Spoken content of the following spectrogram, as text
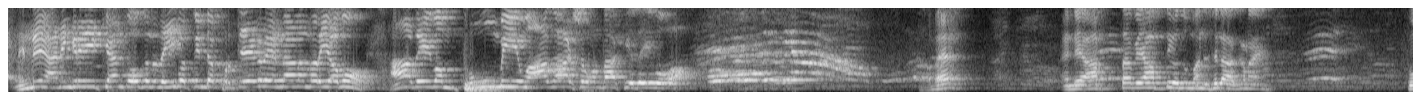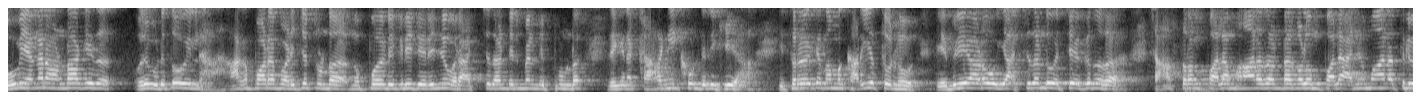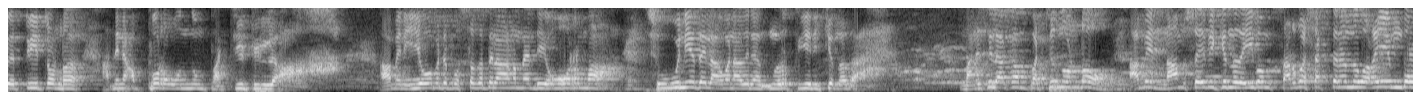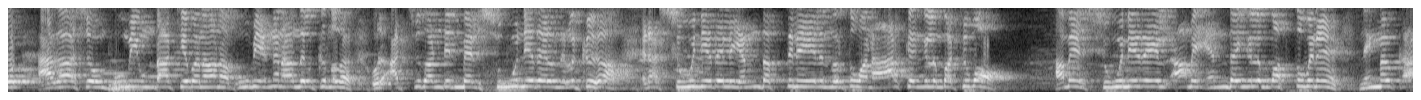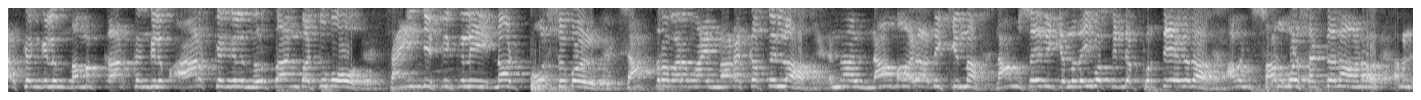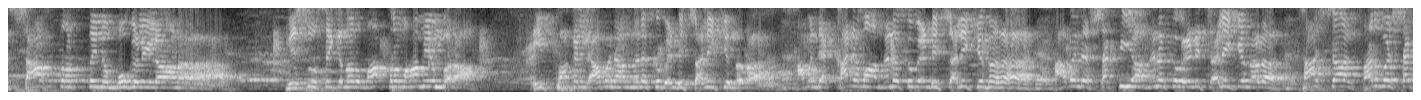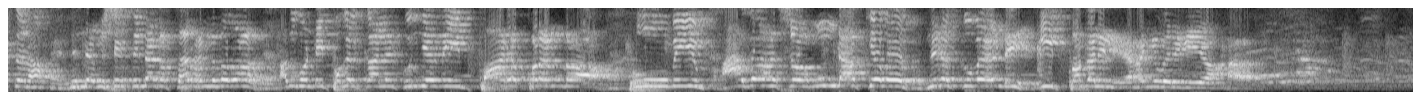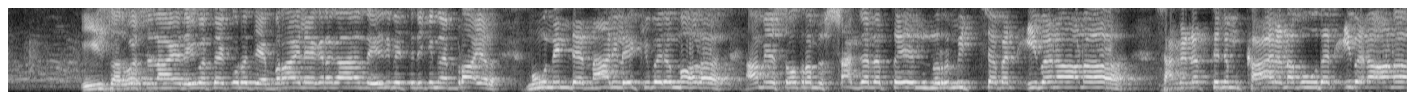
നിന്നെ അനുഗ്രഹിക്കാൻ പോകുന്ന ദൈവത്തിന്റെ പ്രത്യേകത എന്താണെന്ന് അറിയാമോ ആ ദൈവം ഭൂമിയും ആകാശവും ഉണ്ടാക്കിയ ദൈവമാ. എന്റെ അർത്ഥവ്യാപ്തി ഒന്ന് മനസ്സിലാക്കണേ. ഭൂമി എങ്ങനെ ഉണ്ടാക്കിയത്? ഒരു പിടുത്തവും ഇല്ല. ആകപ്പാടെ പഠിച്ചിട്ടുണ്ട്. മുപ്പത് ഡിഗ്രി ചെരിഞ്ഞ് ഒരു അച്ചുതണ്ടിന്മേൽ നിപ്പുണ്ട്. ഇതിങ്ങനെ കറങ്ങിക്കൊണ്ടിരിക്കുക ഇത്രയൊക്കെ നമുക്കറിയത്തുള്ളൂ. എവിടെയാണോ ഈ അച്ചുതണ്ട് വെച്ചേക്കുന്നത്? ശാസ്ത്രം പല മാനദണ്ഡങ്ങളും പല അനുമാനത്തിലും എത്തിയിട്ടുണ്ട്. അതിനപ്പുറം ഒന്നും പറ്റിയിട്ടില്ല. അവൻ ഇയോമിന്റെ പുസ്തകത്തിലാണെന്ന് എന്റെ ഓർമ്മ. ശൂന്യതയിൽ അവൻ അതിനെ നിർത്തിയിരിക്കുന്നത്. മനസ്സിലാക്കാൻ പറ്റുന്നുണ്ടോ? അമേൻ നാം സേവിക്കുന്ന ദൈവം സർവശക്തൻ എന്ന് പറയുമ്പോൾ ആകാശവും ഭൂമി ഉണ്ടാക്കിയവനാണ്. ഭൂമി എങ്ങനെയാണ് നിൽക്കുന്നത്? ഒരു അച്ചുതണ്ടിന്മേൽ ശൂന്യതയിൽ നിൽക്കുക. എടാ ശൂന്യതയിൽ എന്തത്തിനേലും നിർത്തുവാൻ ആർക്കെങ്കിലും പറ്റുമോ? ആമേ ശൂന്യതയിൽ ആമേ എന്തെങ്കിലും വസ്തുവിനെ നിങ്ങൾക്കാർക്കെങ്കിലും നമുക്കാർക്കെങ്കിലും ആർക്കെങ്കിലും നിർത്താൻ പറ്റുമോ? സയന്റിഫിക്കലി നോട്ട് പോസിബിൾ ശാസ്ത്രപരമായി നടക്കത്തില്ല. എന്നാൽ നാം ആരാധിക്കുന്ന നാം സേവിക്കുന്ന ദൈവത്തിന്റെ പ്രത്യേകത അവൻ സർവശക്തനാണ്. അവൻ ശാസ്ത്രത്തിന് മുകളിലാണ്. വിശ്വസിക്കുന്നവർ മാത്രം ആമയം പറ. ഈ പകൽ അവനാ നിനക്ക് വേണ്ടി ചലിക്കുന്നത്. അവന്റെ കരമാ നിനക്ക് വേണ്ടി ചലിക്കുന്നത്. അവന്റെ ശക്തിയാ നിനക്ക് വേണ്ടി ചലിക്കുന്നത് സാക്ഷാൽ സർവശക്തനാ നിന്റെ വിഷയത്തിന്റെ അകത്ത് ഇറങ്ങുന്നത് അതുകൊണ്ട് ഈ പകൽക്കാലം കുഞ്ഞെ നീ ഭൂമിയും ആകാശവും ഉണ്ടാക്കിയവർ നിനക്ക് വേണ്ടി ഈ പകലിൽ ഇറങ്ങി വരികയാണ്. ഈ സർവശനായ ദൈവത്തെ കുറിച്ച് എബ്രായ ലേഖനകാരൻ എഴുതി വെച്ചിരിക്കുന്ന എബ്രായർ മൂന്നിന്റെ നാലിലേക്ക് വരുമ്പോൾ ആമേ സ്തോത്രം സകലത്തെ നിർമ്മിച്ചവൻ ഇവനാണ്. സകലത്തിനും കാരണഭൂതൻ ഇവനാണ്.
